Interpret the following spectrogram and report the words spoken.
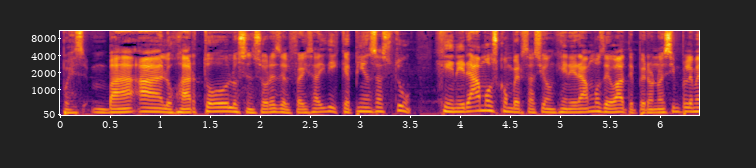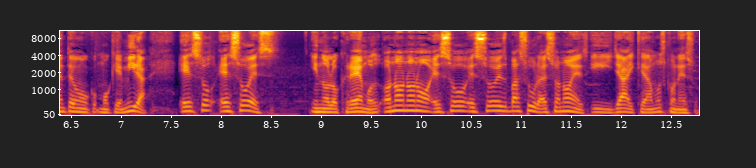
pues va a alojar todos los sensores del Face ID. ¿Qué piensas tú? Generamos conversación, generamos debate, pero no es simplemente como, que, mira, eso, eso es, y no lo creemos. O no, no, no, eso, eso es basura, eso no es, y ya, y quedamos con eso.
